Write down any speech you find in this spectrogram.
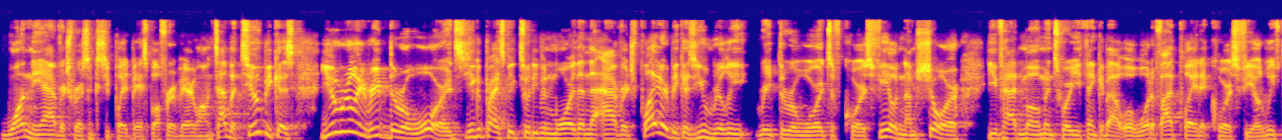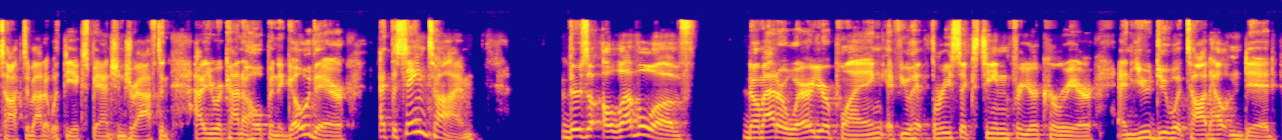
one the average person because you played baseball for a very long time, but two because you really reap the rewards. You could probably speak to it even more than the average player because you really reap the rewards of Coors Field. And I'm sure you've had moments where you think about, well, what if I played at Coors Field? We've talked about it with the expansion draft and how you were kind of hoping to go there. At the same time, there's a, a level of no matter where you're playing, if you hit 316 for your career and you do what Todd Helton did,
